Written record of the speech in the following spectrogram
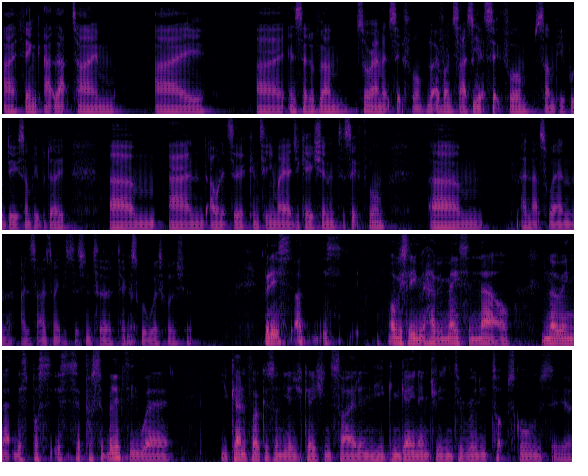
I think at that time, I uh, instead of um, sorry, I meant sixth form. Not everyone decides to Yeah. go to sixth form. Some people do, some people don't. Um, and I wanted to continue my education into sixth form. Um, and that's when I decided to make the decision to take a schoolboy scholarship. But it's uh, it's obviously having Mason now, knowing that this poss- it's a possibility where you can focus on the education side and he can gain entries into really top schools Yeah.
